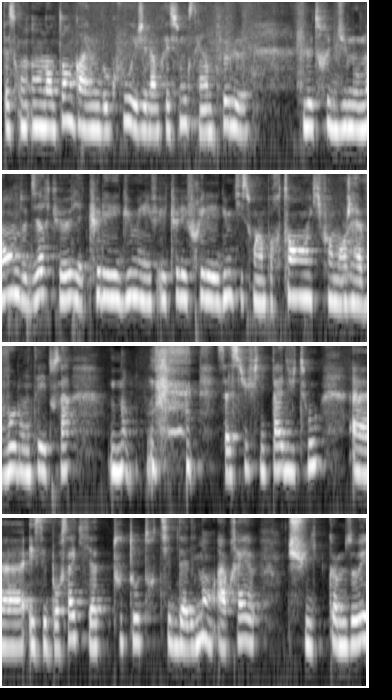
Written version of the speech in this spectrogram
Parce qu'on on entend quand même beaucoup, et j'ai l'impression que c'est un peu le, le truc du moment de dire qu'il n'y a que les légumes et, les, et que les fruits et les légumes qui sont importants, qu'il faut en manger à volonté et tout ça. Non, ça suffit pas du tout. Euh, et c'est pour ça qu'il y a tout autre type d'aliments. Après, je suis comme Zoé,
